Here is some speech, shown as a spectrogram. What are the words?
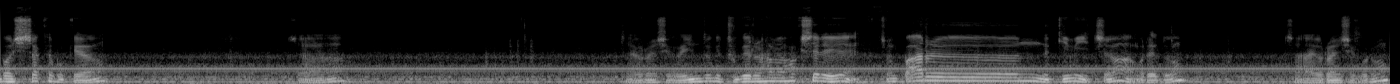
한번 시작해 볼게요. 자, 자 이런 식으로 인두기 두 개를 하면 확실히 좀 빠른 느낌이 있죠. 아무래도 자 이런 식으로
